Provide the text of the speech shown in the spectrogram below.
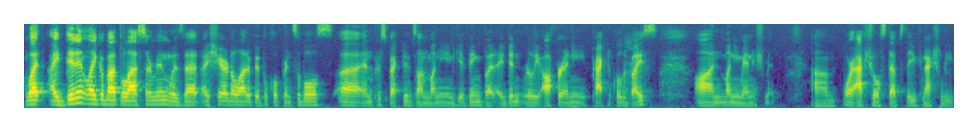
what I didn't like about the last sermon was that I shared a lot of biblical principles uh, and perspectives on money and giving, but I didn't really offer any practical advice on money management um, or actual steps that you can actually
